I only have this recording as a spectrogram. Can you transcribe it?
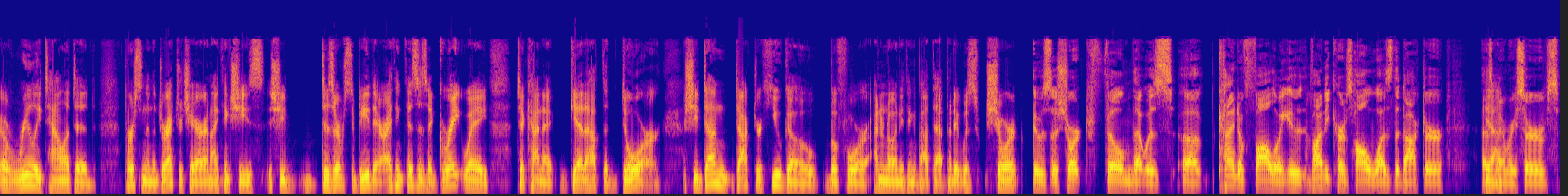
a really talented person in the director chair. And I think she's, she deserves to be there. I think this is a great way to kind of get out the door. She'd done Dr. Hugo before. I don't know anything about that, but it was short. It was a short film that was uh, kind of following. It, Vondie Curtis Hall was the doctor as yeah. memory serves,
